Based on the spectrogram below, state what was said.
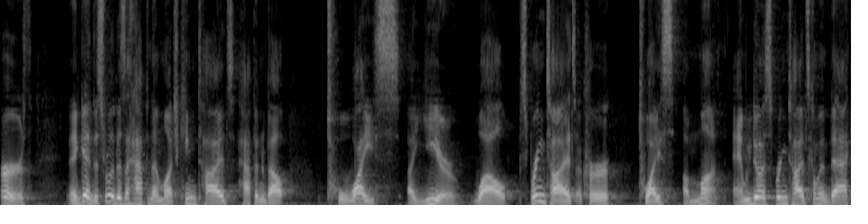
Earth. And again, this really doesn't happen that much. King tides happen about twice a year, while spring tides occur twice a month. And we do have spring tides coming back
